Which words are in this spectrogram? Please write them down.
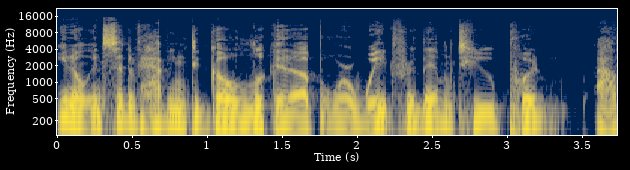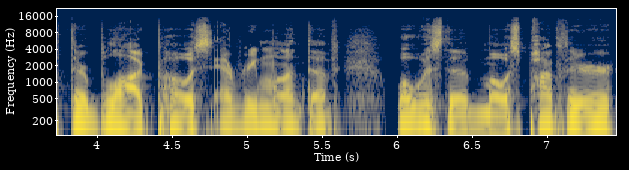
You know, instead of having to go look it up or wait for them to put out their blog post every month of what was the most popular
